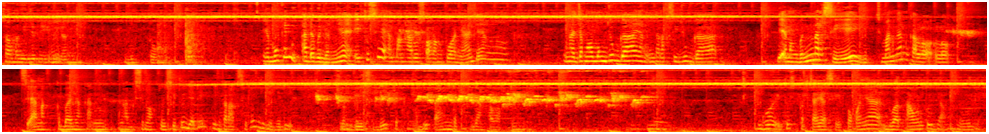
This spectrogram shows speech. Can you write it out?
sama gadgetnya itu kan. Gitu ya mungkin ada benernya. Itu sih emang harus orang tuanya aja yang ngajak ngomong juga yang interaksi juga. Ya emang bener sih. Cuman kan kalau lo si anak kebanyakan ngabisin waktu di situ jadi interaksi lo juga jadi lebih sedikit kan lebih pendek jangka waktunya. Gue itu percaya sih. Pokoknya dua tahun tuh jangan dulu deh.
